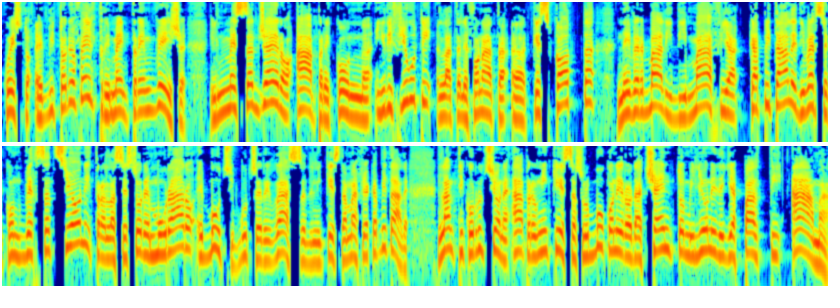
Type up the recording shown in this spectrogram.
Questo è Vittorio Feltri, mentre invece il messaggero apre con i rifiuti la telefonata eh, che scotta nei verbali di Mafia Capitale diverse conversazioni tra l'assessore Muraro e Buzzi, era il RAS dell'inchiesta Mafia Capitale. L'anticorruzione apre un'inchiesta sul buco nero da 100 milioni degli appalti AMA.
